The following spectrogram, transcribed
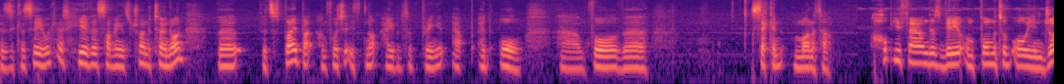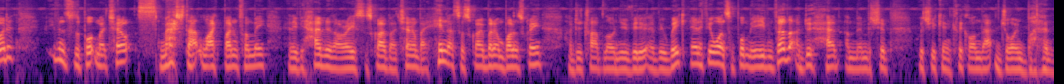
As you can see, we can hear there's something it's trying to turn on the, the display, but unfortunately it's not able to bring it up at all um, for the second monitor. I hope you found this video informative or you enjoyed it. Even to support my channel, smash that like button for me. And if you haven't already, subscribe my channel by hitting that subscribe button on bottom screen. I do try to upload a new video every week. And if you want to support me even further, I do have a membership, which you can click on that join button.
